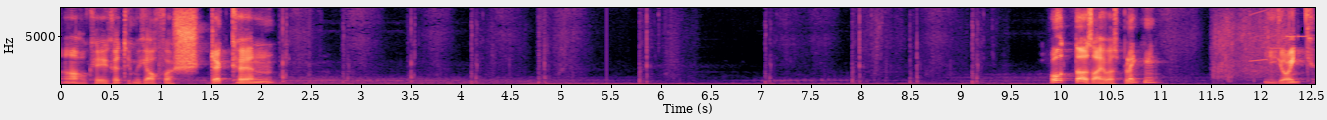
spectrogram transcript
Ah, okay, könnte ich mich auch verstecken. Oh, da sah ich was blinken. Joink.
